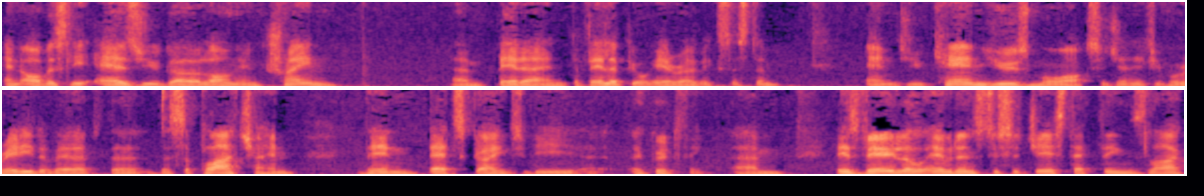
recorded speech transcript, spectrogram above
And obviously, as you go along and train um, better and develop your aerobic system, and you can use more oxygen if you've already developed the, the supply chain, then that's going to be a, a good thing. Um, there's very little evidence to suggest that things like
